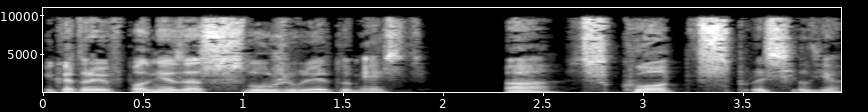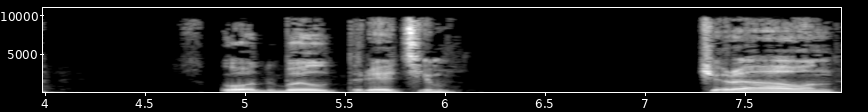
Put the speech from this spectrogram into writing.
и которые вполне заслуживали эту месть. — А Скотт? — спросил я. Скотт был третьим. Вчера он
